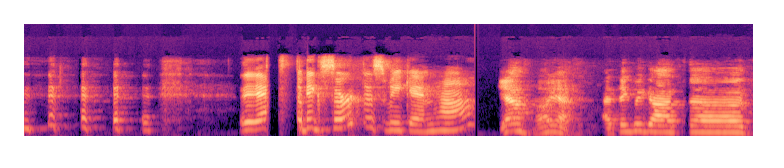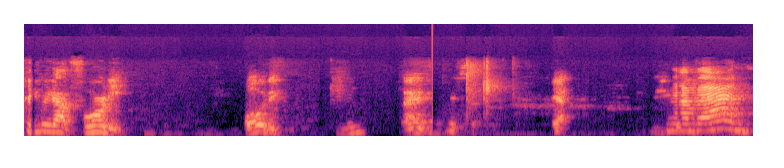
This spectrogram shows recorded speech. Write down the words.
yeah, it's a big cert this weekend, huh? Yeah. Oh yeah. I think we got. Uh, I think we got 40. 40. Mm-hmm. Nice. Not bad.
